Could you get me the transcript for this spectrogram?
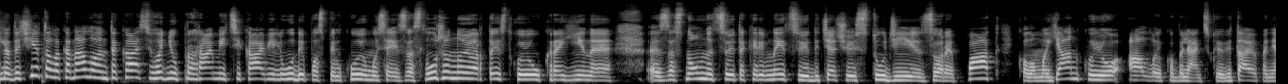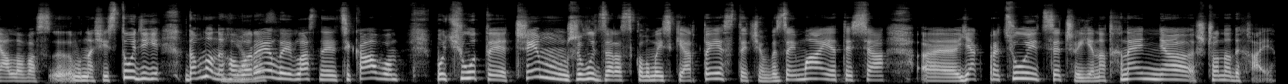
глядачів телеканалу НТК. Сьогодні у програмі Цікаві люди поспілкуємося із заслуженою артисткою України, е, засновницею та керівницею дитячої студії Зорепад, коломиянкою Аллою Кобилянською. Вітаю, пані Алла, вас е, у нашій студії. Давно не Я говорили. І, власне, цікаво почути, чим живуть зараз коломийські артисти, чим ви займаєтеся, е, як працюється, чи є натхнення, що надихає.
